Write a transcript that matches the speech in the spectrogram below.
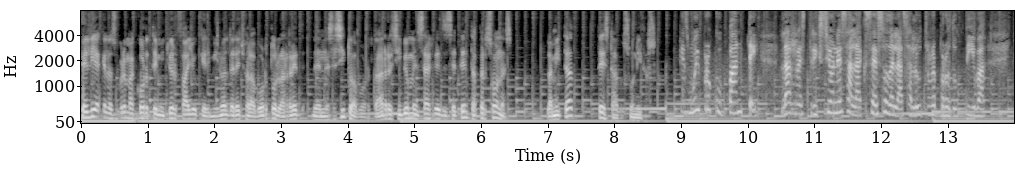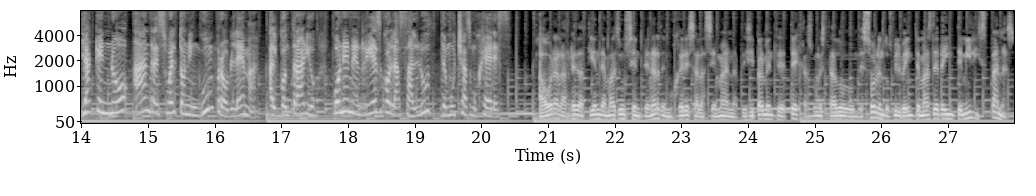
El día que la Suprema Corte emitió el fallo que eliminó el derecho al aborto, la red de Necesito Abortar recibió mensajes de 70 personas. La mitad de Estados Unidos. Es muy preocupante las restricciones al acceso de la salud reproductiva, ya que no han resuelto ningún problema. Al contrario, ponen en riesgo la salud de muchas mujeres. Ahora la red atiende a más de un centenar de mujeres a la semana, principalmente de Texas, un estado donde solo en 2020 más de 20.000 hispanas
